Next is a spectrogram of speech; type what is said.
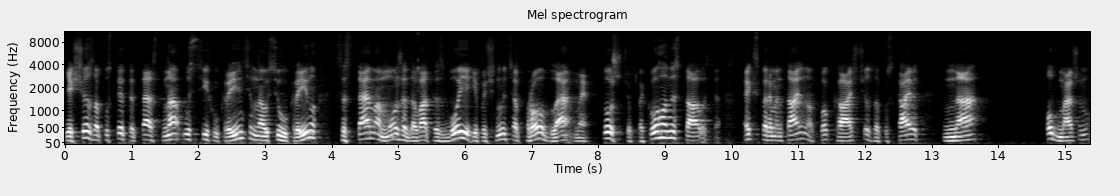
Якщо запустити тест на усіх українців, на усю Україну, система може давати збої і почнуться проблеми. Тож, щоб такого не сталося, експериментально поки що запускають на обмежену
